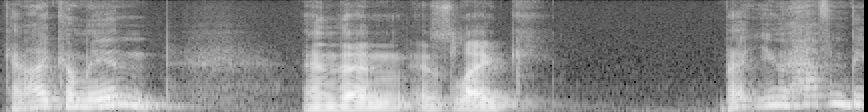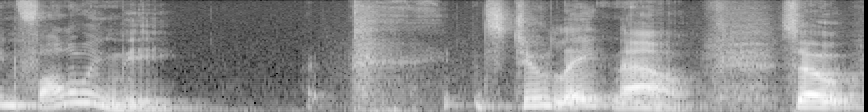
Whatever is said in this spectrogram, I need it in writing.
Can I come in? And then it's like, But you haven't been following me. it's too late now. So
